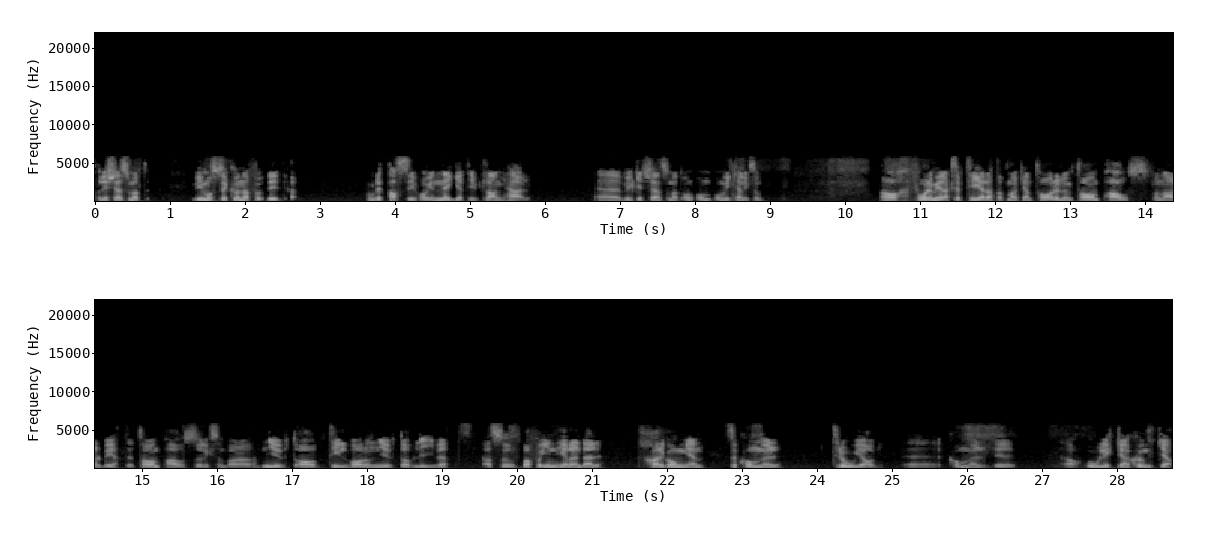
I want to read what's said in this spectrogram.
Och det känns som att vi måste kunna få, det, ordet passiv har ju en negativ klang här. Eh, vilket känns som att om, om, om vi kan liksom ja, få det mer accepterat att man kan ta det lugnt, ta en paus från arbetet, ta en paus och liksom bara njut av tillvaron, njut av livet. Alltså bara få in hela den där jargongen så kommer, tror jag, eh, kommer det, ja, olyckan sjunka.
